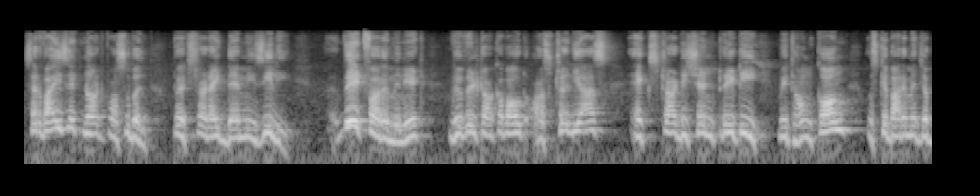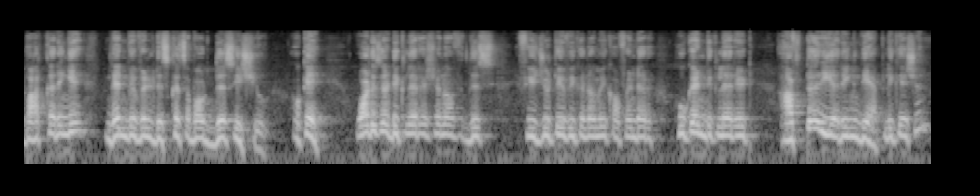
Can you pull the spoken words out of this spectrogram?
Sir, why is it not possible to extradite them easily? Wait for a minute. We will talk about Australia's extradition treaty with Hong Kong. उसके बारे में जब बात करेंगे then we will discuss about this issue. Okay. What is the declaration of this fugitive economic offender? Who can declare it? After hearing the application,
